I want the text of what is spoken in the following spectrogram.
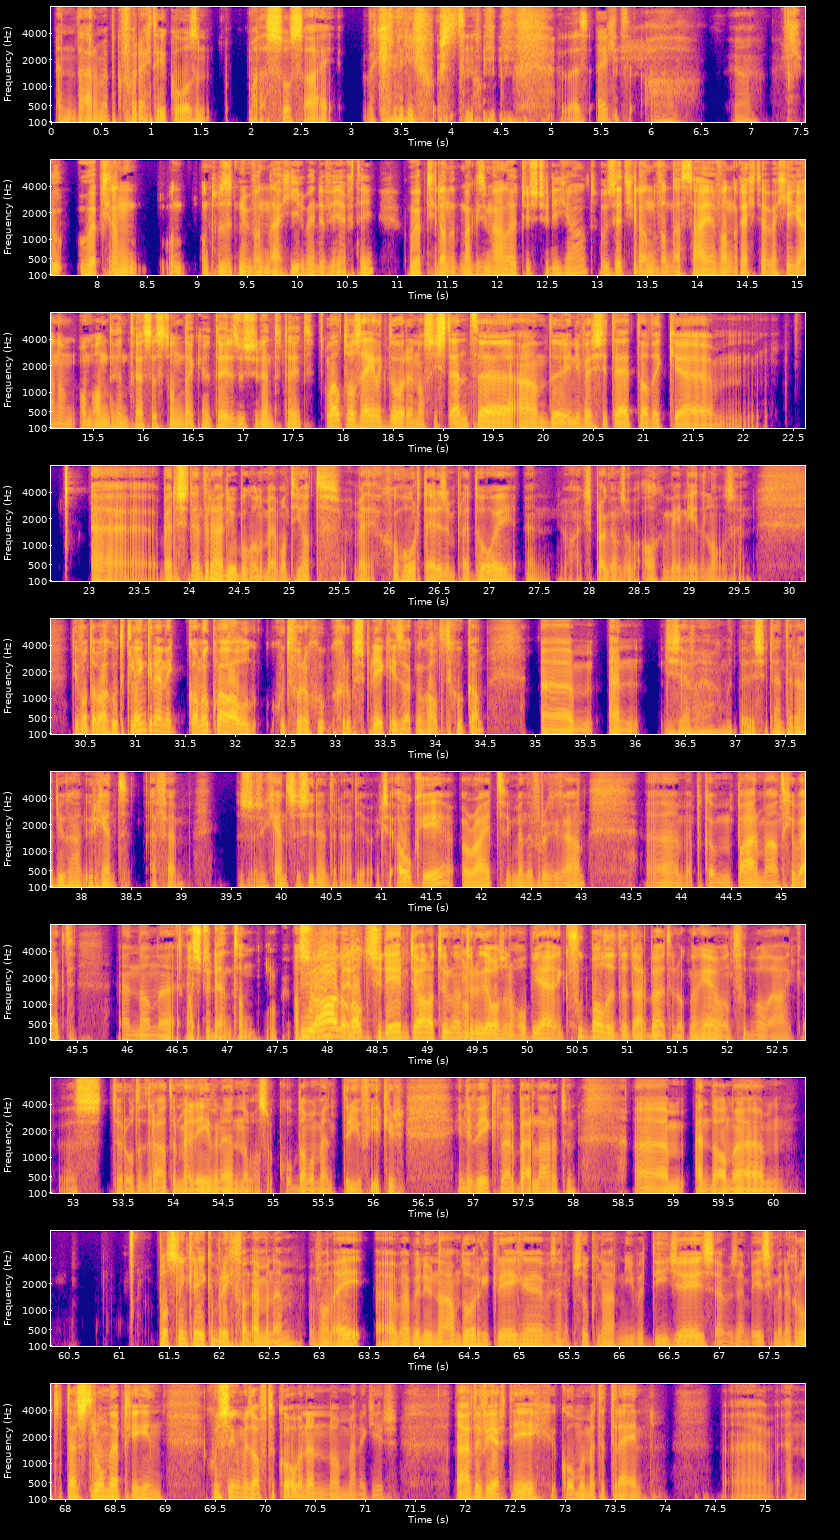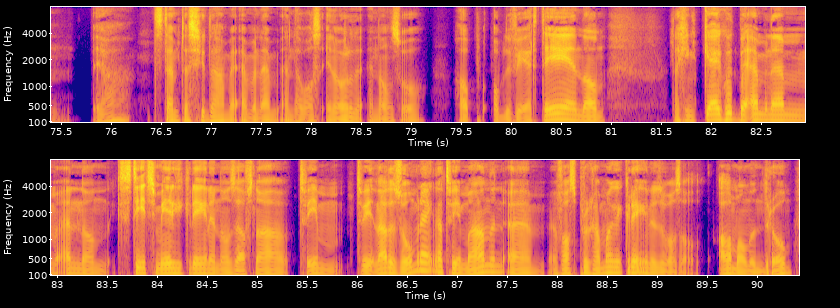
en daarom heb ik voor rechten gekozen. Maar dat is zo saai. Dat kun je je niet voorstellen. dat is echt... ah ja. Hoe, hoe heb je dan, want, want we zitten nu vandaag hier bij de VRT, hoe heb je dan het maximale uit je studie gehaald? Hoe zit je dan van dat saaie van rechten weggegaan om, om andere interesses te ontdekken tijdens je studententijd? Wel, het was eigenlijk door een assistent eh, aan de universiteit dat ik ehm, eh, bij de studentenradio begonnen ben. Want die had mij gehoord tijdens een pleidooi. En ja, ik sprak dan zo algemeen Nederlands. En die vond dat wel goed klinken. En ik kon ook wel goed voor een groep, groep spreken, iets dat ik nog altijd goed kan. Ehm, en die zei van, ja, je moet bij de studentenradio gaan, Urgent FM. Dus een Gentse studentenradio. Ik zei, oh, oké, alright, ik ben ervoor gegaan. Ehm, heb ik een paar maanden gewerkt. En dan... eh, Als student dan? Ook als ja, student nog de- altijd studerend. Ja, natuurlijk, natuurlijk. Dat was een hobby. En ik voetbalde er daarbuiten ook nog. Hè, want voetbal, ja, ik, dat is de rode draad in mijn leven. Hè, en dat was ook op dat moment drie of vier keer in de week naar Berlaren toen. Ehm, en dan... ehm, plotseling kreeg ik een bericht van M&M. Van, hey, eh, we hebben uw naam doorgekregen. We zijn op zoek naar nieuwe DJ's. En we zijn bezig met een grote testronde. Heb je geen goesting om eens af te komen? En dan ben ik hier naar de VRT gekomen met de trein. Ehm, en ja, stemtest gedaan bij M&M en dat was in orde. En dan zo, hop, op de VRT en dan, dat ging keigoed bij M&M en dan steeds meer gekregen en dan zelfs na, twee, twee, na de zomer na twee maanden, ehm, een vast programma gekregen. Dus dat was al allemaal een droom.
